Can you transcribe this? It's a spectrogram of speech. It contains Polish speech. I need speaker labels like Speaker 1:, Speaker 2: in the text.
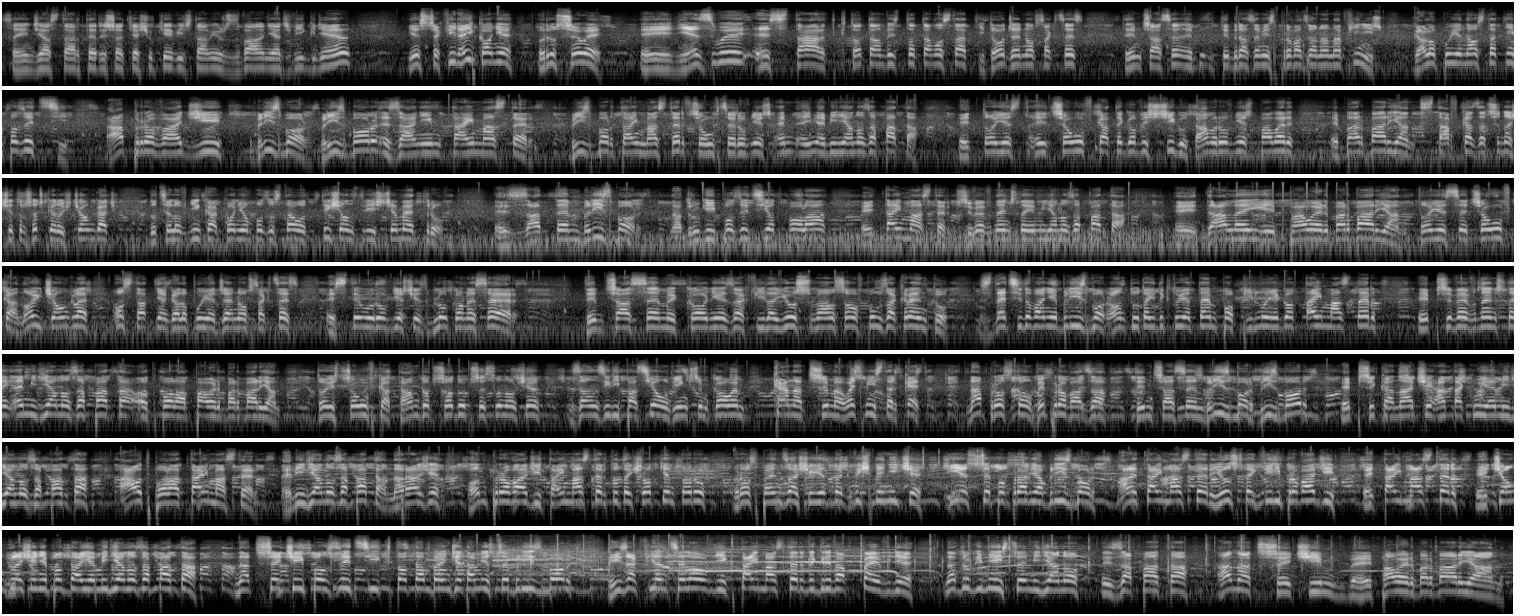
Speaker 1: Sędzia starter Ryszard Jasiukiewicz tam już zwalnia dźwignię. Jeszcze chwilę i konie ruszyły. Yy, Niezły yy, start. Kto tam, kto tam ostatni? To Gen of Success. Tymczasem, yy, tym razem jest prowadzona na finish. Galopuje na ostatniej pozycji. A prowadzi Blizbor. Blizbor za nim Time Master. Blizbor Time Master w czołówce również em, em, Emiliano Zapata. Y, To jest y, czołówka tego wyścigu. Tam również Power Barbarian. Stawka zaczyna się troszeczkę rozciągać. Do celownika koniom pozostało 1200 metrów. Y, Zatem Blizbor na drugiej pozycji od pola y, Time Master przy wewnętrznej Emiliano Zapata. Y, Dalej Power Barbarian. To jest czołówka. No i ciągle ostatnia galopuje Gen of Success. Z tyłu również jest Blue Connoisseur. Tymczasem konie za chwilę już są w pół zakrętu. Zdecydowanie Blizbor. On tutaj dyktuje tempo. Pilnuje go Time Master y, przy wewnętrznej Emiliano Zapata od pola Power Barbarian. To jest czołówka. Tam do przodu przesunął się Zanzili Passion większym kołem. Kanad trzyma Westminster Cat. Na prostą wyprowadza tymczasem Blizbor. Blizbor y, przy kanacie atakuje Emiliano Zapata, a od pola Time Master. Emiliano Zapata na razie on prowadzi. Time Master tutaj środkiem toru rozpędza się jednak wyśmienicie i jeszcze poprawia Blizbor, ale Time Master już w tej chwili prowadzi. Time Master ciągle się nie poddaje. Emiliano Zapata na trzeciej pozycji. Kto tam będzie? Tam jeszcze Blizbor i za chwilę celownik. Time Master wygrywa pewnie. Na drugim miejscu Emiliano Zapata, a na trzecim e, Power Barbarian.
